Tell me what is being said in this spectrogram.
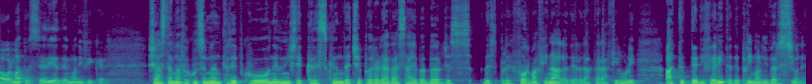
A urmat o serie de modificări. Și asta m-a făcut să mă întreb cu o neliniște crescândă ce părere avea să aibă Burgess despre forma finală de redactare a filmului, atât de diferită de prima lui versiune.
